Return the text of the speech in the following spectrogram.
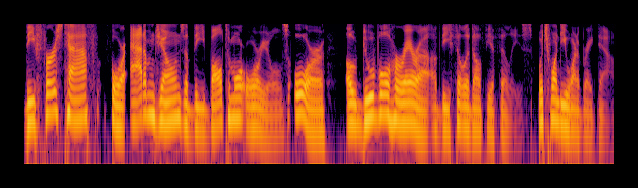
the first half for Adam Jones of the Baltimore Orioles or Odubel Herrera of the Philadelphia Phillies? Which one do you want to break down?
